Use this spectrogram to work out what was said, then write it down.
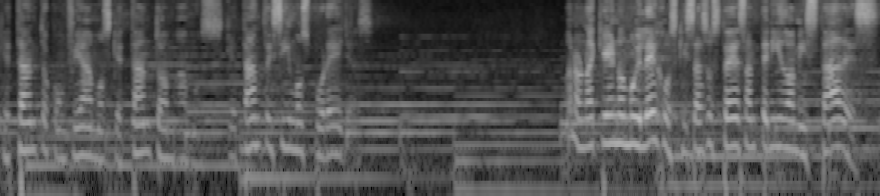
que tanto confiamos, que tanto amamos, que tanto hicimos por ellas. Bueno, no hay que irnos muy lejos. Quizás ustedes han tenido amistades,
